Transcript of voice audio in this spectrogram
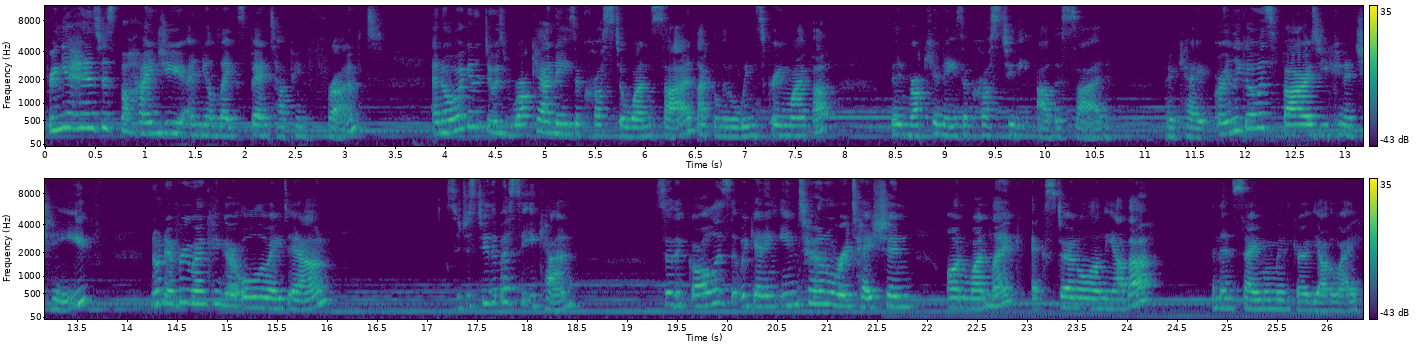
Bring your hands just behind you and your legs bent up in front. And all we're going to do is rock our knees across to one side like a little windscreen wiper. Then rock your knees across to the other side. Okay. Only go as far as you can achieve. Not everyone can go all the way down. So just do the best that you can. So the goal is that we're getting internal rotation on one leg, external on the other, and then same when we go the other way.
